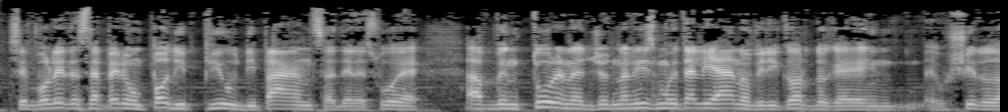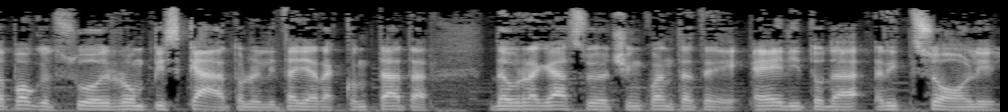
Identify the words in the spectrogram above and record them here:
se volete sapere un po' di più di Panza e delle sue avventure nel giornalismo italiano, vi ricordo che è uscito da poco il suo Il rompiscatole, l'Italia raccontata da un ragazzo del 53, edito da Rizzoli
